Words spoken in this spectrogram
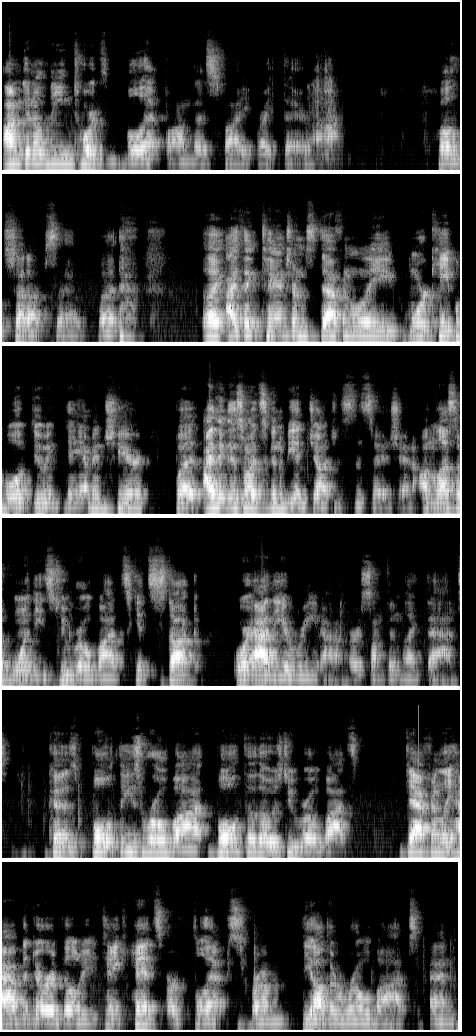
I'm gonna lean towards Blip on this fight right there. Well, shut up, Sam. But like, I think Tantrum's definitely more capable of doing damage here. But I think this one's going to be a judge's decision, unless if one of these two robots gets stuck or out the arena or something like that because both these robot, both of those two robots, definitely have the durability to take hits or flips from the other robot, and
